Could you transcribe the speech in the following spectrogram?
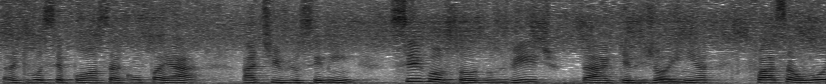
para que você possa acompanhar. Ative o sininho. Se gostou dos vídeos, dá aquele joinha. Faça hoje.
